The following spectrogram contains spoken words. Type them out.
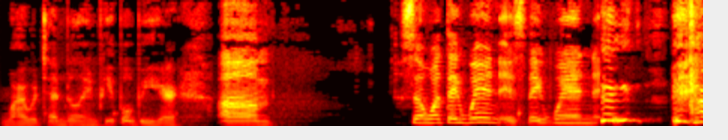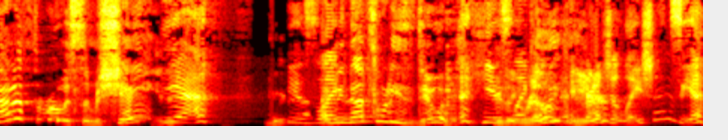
Why would ten billion people be here?" Um, So what they win is they win. He, he kind of throws some shade. Yeah, he's like, I mean, that's what he's doing. he's, like, really? oh, Here? congratulations, yeah.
